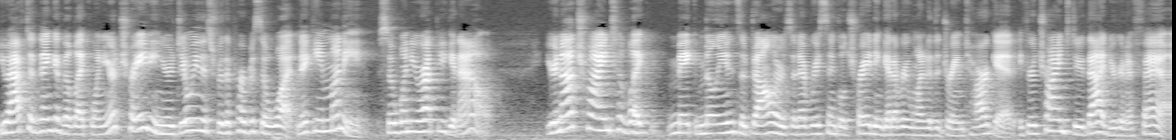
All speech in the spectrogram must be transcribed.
you have to think of it like when you're trading, you're doing this for the purpose of what? Making money. So when you're up, you get out. You're not trying to like make millions of dollars in every single trade and get everyone to the dream target. If you're trying to do that, you're going to fail.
